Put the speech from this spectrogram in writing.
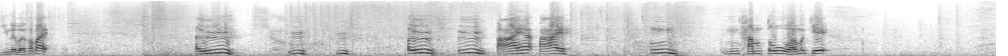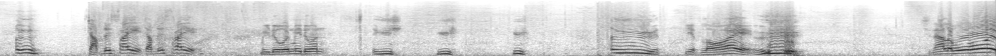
ยิงระเบิดเข้าไปเออเออเออเออเอตายฮะตาย อืมมึงทำตูเหรอเมื่อกี้ออจับด้วยไส้จับด้วยไส้ไม่โดนไม่โดนอืออืออืออเรียบร้อยอือชนะแล้วโว้ย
